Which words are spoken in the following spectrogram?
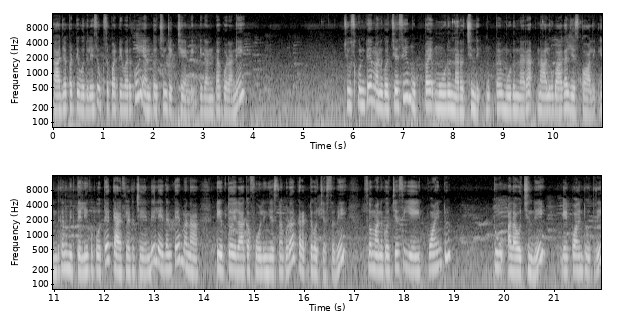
కాజా పట్టి వదిలేసి ఉక్సు పట్టి వరకు ఎంత వచ్చింది చెక్ చేయండి. ఇదంతా కూడా చూసుకుంటే మనకు వచ్చేసి ముప్పై మూడున్నర వచ్చింది. ముప్పై మూడున్నర నాలుగు భాగాలు చేసుకోవాలి. ఎందుకంటే మీకు తెలియకపోతే క్యాల్కులేటర్ చేయండి. లేదంటే మన టేప్తో ఇలాగ ఫోల్డింగ్ చేసినా కూడా కరెక్ట్గా వచ్చేస్తుంది. సో మనకు వచ్చేసి ఎయిట్ పాయింట్ టూ అలా వచ్చింది. Eight point two three.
